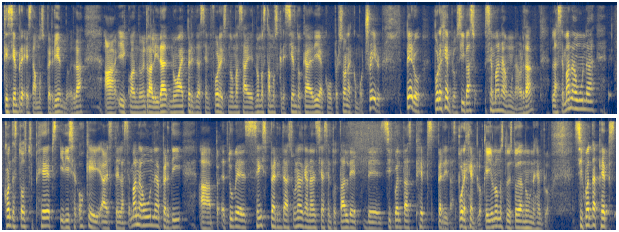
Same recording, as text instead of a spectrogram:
que siempre estamos perdiendo, ¿verdad? Ah, y cuando en realidad no hay pérdidas en Forex, no más, hay, no más estamos creciendo cada día como persona, como trader. Pero, por ejemplo, si vas semana 1, ¿verdad? La semana 1 contestó tus pips y dicen, ok, este, la semana 1 perdí, uh, tuve 6 pérdidas, unas ganancias en total de, de 50 pips pérdidas. Por ejemplo, que yo no me estoy, dando un ejemplo. 50 pips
